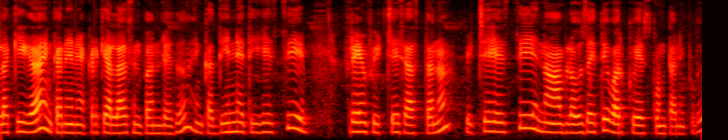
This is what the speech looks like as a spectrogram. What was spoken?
లక్కీగా ఇంకా నేను ఎక్కడికి వెళ్ళాల్సిన పని లేదు. ఇంకా దీన్నే తీసేసి ఫ్రేమ్ ఫిట్ చేసేస్తాను. ఫిట్ చేసేసి నా బ్లౌజ్ అయితే వర్క్ వేసుకుంటాను ఇప్పుడు.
